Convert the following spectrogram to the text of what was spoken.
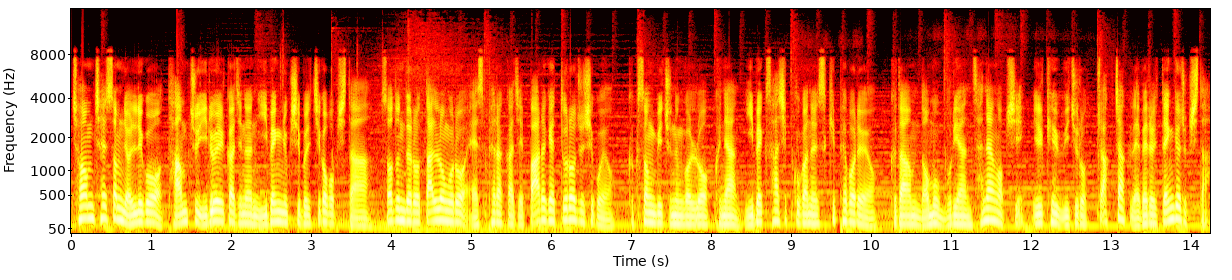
처음 첼섬 열리고 다음 주 일요일까지는 260을 찍어봅시다. 써둔 대로 딸롱으로 에스페라까지 빠르게 뚫어주시고요. 극성비 주는 걸로 그냥 240 구간을 스킵해버려요. 그 다음 너무 무리한 사냥 없이 1킬 위주로 쫙쫙 레벨을 땡겨줍시다.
